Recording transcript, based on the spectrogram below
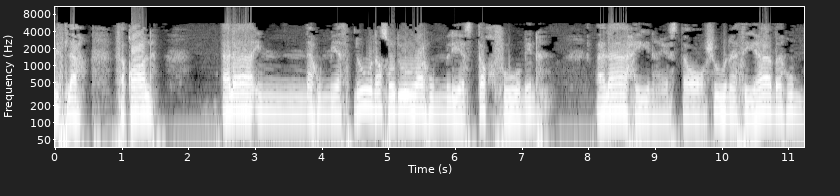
مثله فقال ألا إنهم يثنون صدورهم ليستخفوا منه؟ ألا حين يستغشون ثيابهم؟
